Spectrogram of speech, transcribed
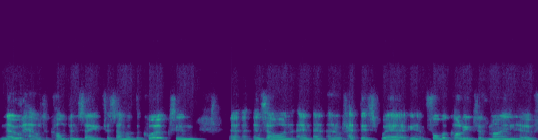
know how to compensate for some of the quirks in uh, and so on. And, and and I've had this where you know former colleagues of mine have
